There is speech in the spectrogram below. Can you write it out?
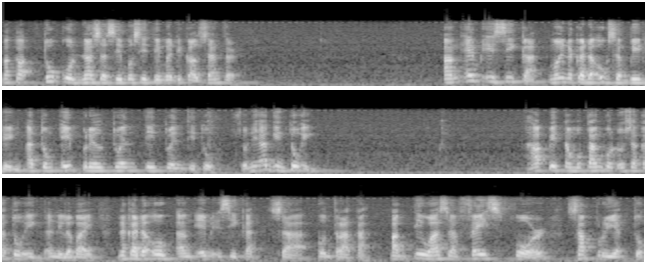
Makatukod na sa Cebu City Medical Center. Ang MEC CAT mo'y nakadaog sa bidding atong April 2022. So niaging tuig. Hapit na mutangkod usa ka tuig ang nilabay. Nakadaog ang MEC CAT sa kontrata. Pagtiwa sa Phase 4 sa proyekto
